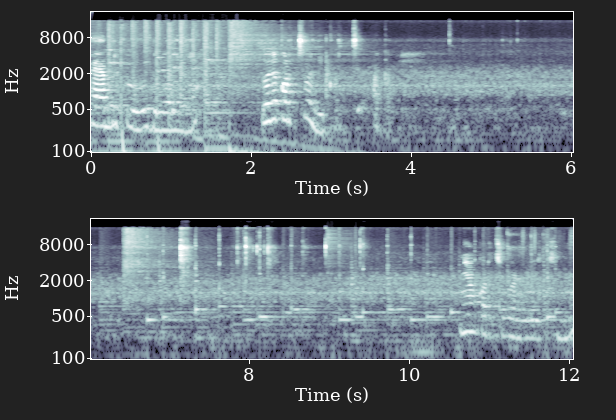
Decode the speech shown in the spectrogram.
ഫാബ്രിക് ഗ്ലൂ ഇതുപോലെ തന്നെ ഇതുപോലെ കുറച്ച് മതി കുറച്ച്. ഞാൻ കുറച്ച് വെള്ളം ഒഴിക്കുന്നു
